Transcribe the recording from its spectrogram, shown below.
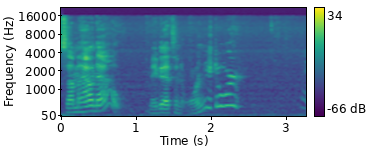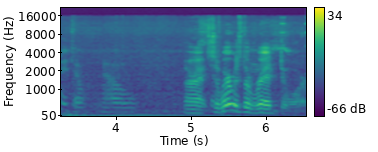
somehow no. Maybe that's an orange door? I don't know. Alright, so So where was the red door?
